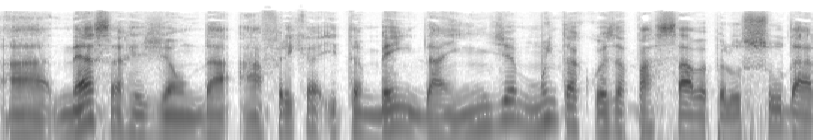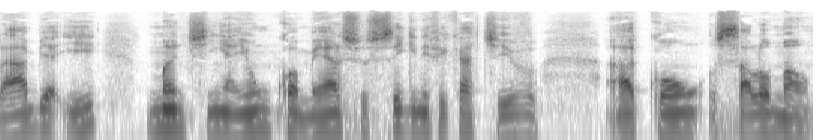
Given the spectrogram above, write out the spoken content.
ah, nessa região da África e também da Índia, muita coisa passava pelo sul da Arábia e mantinha aí um comércio significativo ah, com o Salomão.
